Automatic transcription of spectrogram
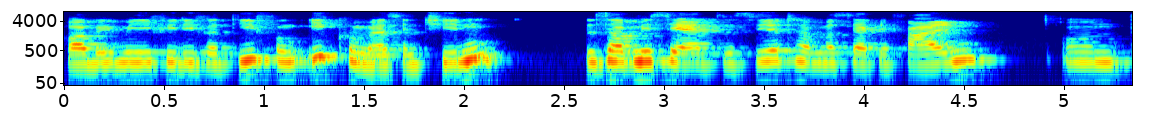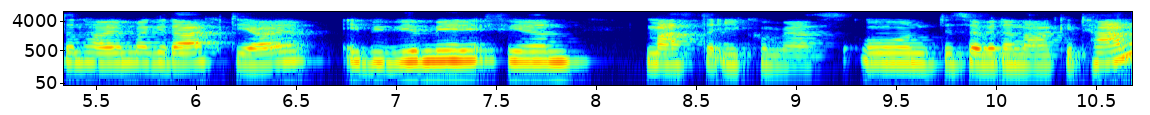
habe ich mich für die Vertiefung E-Commerce entschieden. Das hat mich sehr interessiert, hat mir sehr gefallen. Und dann habe ich mir gedacht, ja, ich bewirbe mich für einen Master E-Commerce. Und das habe ich dann auch getan.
